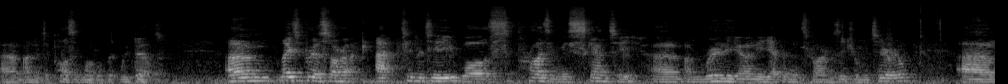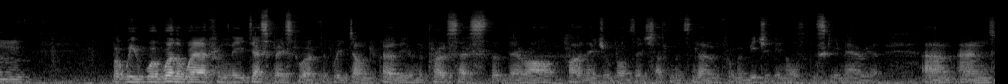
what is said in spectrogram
um, and the deposit model that we built. Um, later prehistoric activity was surprisingly scanty um, and really only evidenced by residual material. but we were well aware from the desk-based work that we'd done earlier in the process that there are Iron Age and Bronze Age settlements known from immediately north of the scheme area. Um, and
